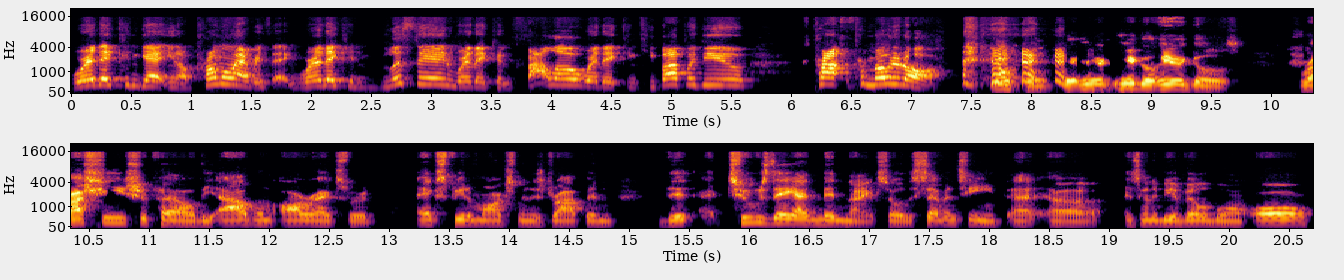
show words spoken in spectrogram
where they can get, you know, promo everything, where they can listen, where they can follow, where they can keep up with you. Pro- promote it all. okay, here, here go here it goes. Rasheed Chappell, the album RX for XP the Marksman is dropping this, Tuesday at midnight. So the 17th at uh is going to be available on all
